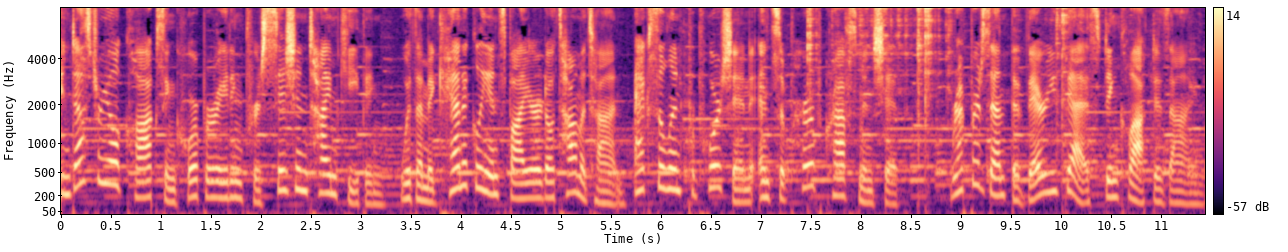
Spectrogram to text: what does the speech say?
Industrial clocks incorporating precision timekeeping with a mechanically inspired automaton, excellent proportion, and superb craftsmanship represent the very best in clock design.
